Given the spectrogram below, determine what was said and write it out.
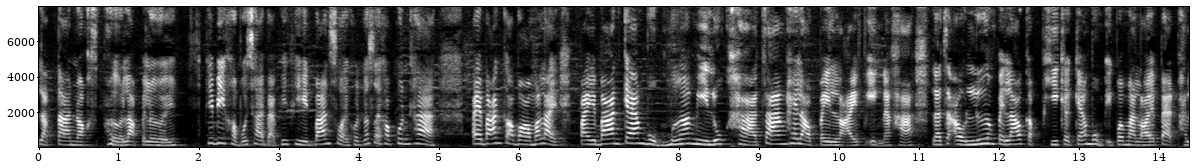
หลับตาน็อกเผลอหลับไปเลย พี่บีขอผู้ชายแบบพี่พีทบ้านสวยคนก็สวยขอบคุณค่ะ ไปบ้านกอบอเมื่อไหร่ ไปบ้านแก้มบุ๋มเมื่อมีลูกค้าจ้างให้เราไปไลฟ์อีกนะคะ แล้วจะเอาเรื่องไปเล่ากับพีกับแก้มบุ๋มอีกประมาณร้อยแปดพัน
